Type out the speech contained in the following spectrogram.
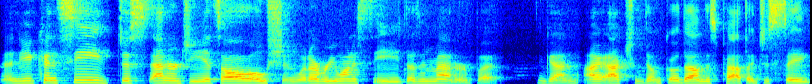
And you can see just energy. It's all ocean whatever you want to see it doesn't matter. But again i actually don't go down this path. I just say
